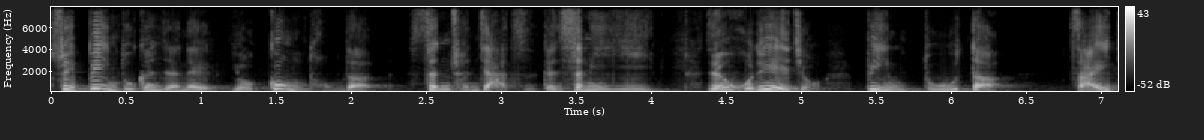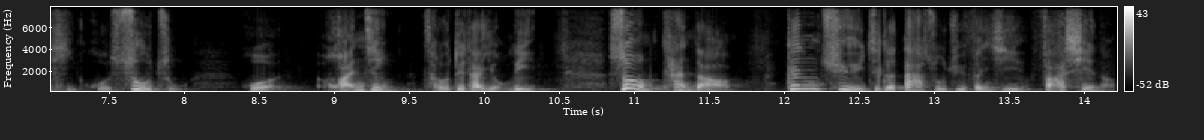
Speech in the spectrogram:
所以病毒跟人类有共同的生存价值跟生命意义。人活得越久，病毒的载体或宿主或环境才会对它有利。所以我们看到，根据这个大数据分析发现呢，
